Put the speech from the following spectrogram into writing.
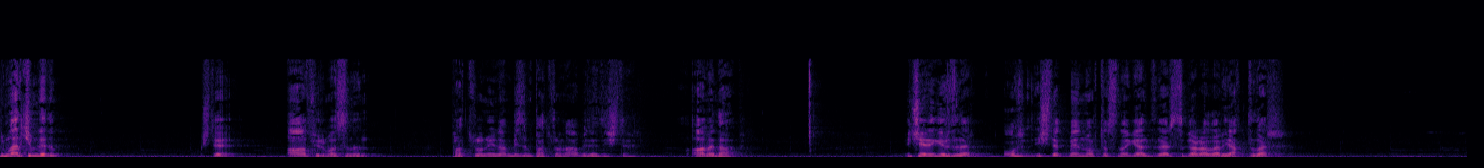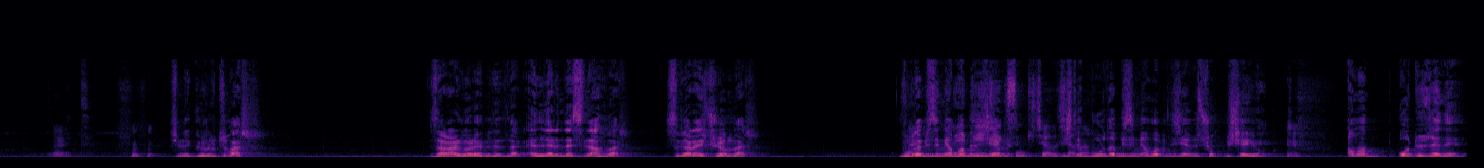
Bunlar kim dedim? İşte A firmasının patronuyla bizim patron abi dedi işte. Ahmet abi. İçeri girdiler. O işletmenin ortasına geldiler. Sigaraları yaktılar. Evet. Şimdi gürültü var. Zarar görebilirler. Ellerinde silah var. Sigara içiyorlar. Burada Sen bizim yapabileceğimiz ki çalışana? işte burada bizim yapabileceğimiz çok bir şey yok. Ama o düzeni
